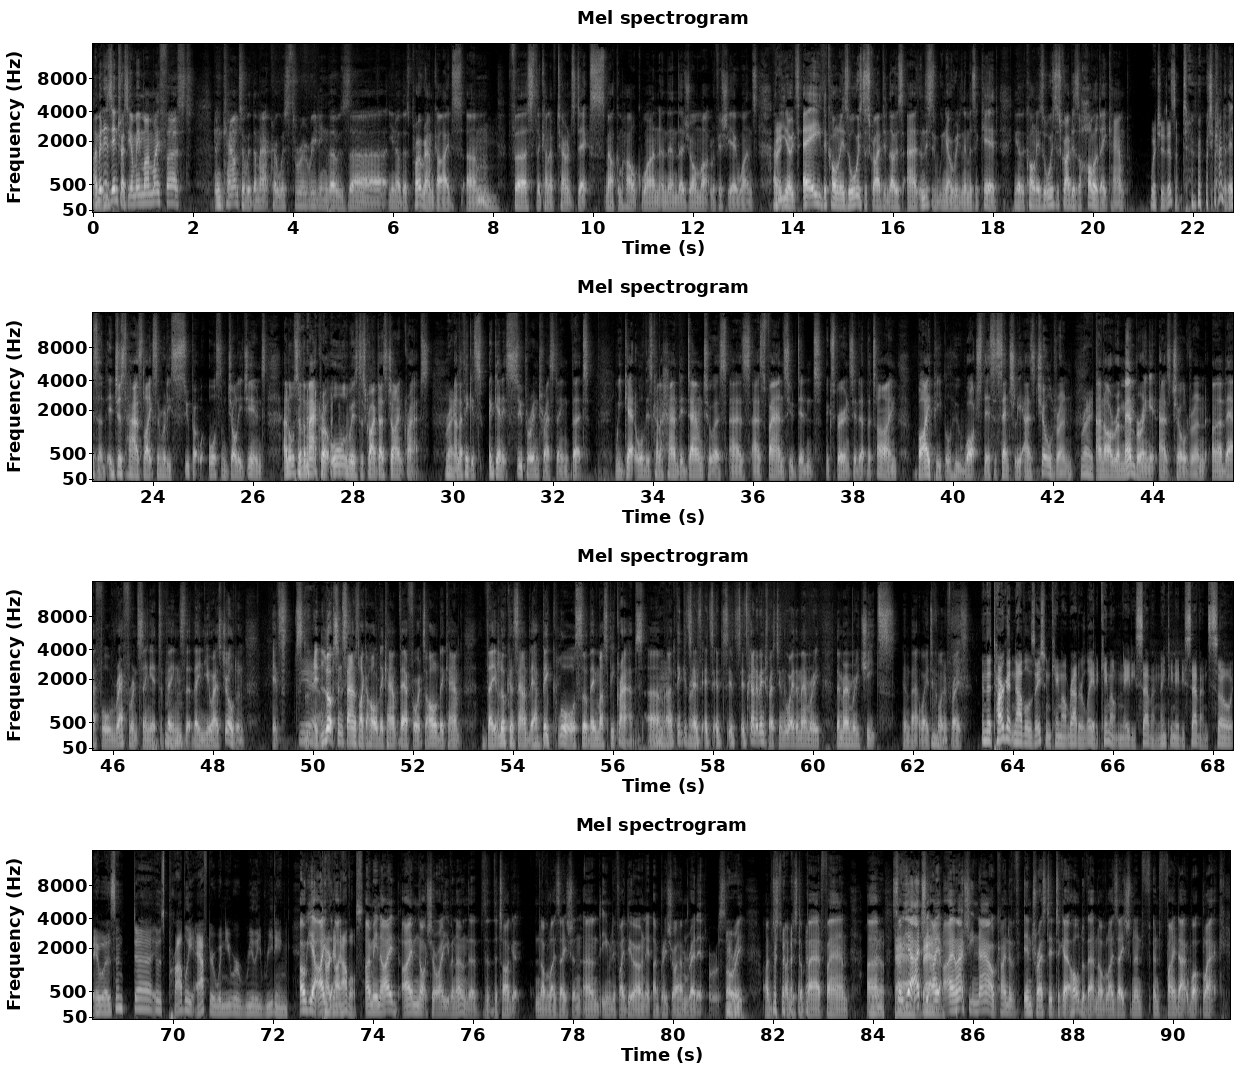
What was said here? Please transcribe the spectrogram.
I mean, it is interesting. I mean, my my first encounter with the macra was through reading those uh, you know those program guides. Um, First, the kind of Terrance Dicks, Malcolm Hulke one, and then the Jean-Marc Lofficier ones. And Right. you know, it's a the colony is always described in those as, and this is you know reading them as a kid. You know, the colony is always described as a holiday camp. Which it isn't which it kind of isn't. It just has like some really super awesome jolly tunes, and also the macra always described as giant crabs. right And I think it's again, it's super interesting that we get all this kind of handed down to us as as fans who didn't experience it at the time by people who watched this essentially as children Right. and are remembering it as children and are therefore referencing it to Mm-hmm. things that they knew as children. It's Yeah. it looks and sounds like a holiday camp, therefore it's a holiday camp. They look and sound. They have big claws, so they must be crabs. Um, and I think it's, right. it's it's it's it's it's kind of interesting the way the memory the memory cheats in that way. To Mm-hmm. coin a phrase, And the Target novelization came out rather late. It came out in 87, 1987. So it wasn't, uh, it was probably after when you were really reading oh yeah, I, Target I novels. I mean, I I'm not sure I even own the, the the Target novelization, and even if I do own it, I'm pretty sure I haven't read it. Sorry, I'm just I'm just a bad fan. Um, Yeah, so bad, yeah, actually, bad. I, I'm actually now kind of interested to get hold of that novelization and and find out what Black,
